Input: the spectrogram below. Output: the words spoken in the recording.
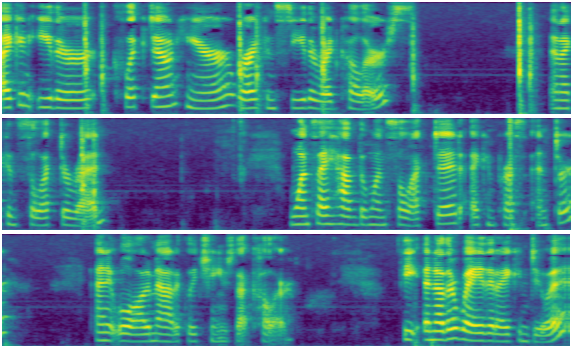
I can either click down here where I can see the red colors, and I can select a red. Once I have the one selected, I can press enter and it will automatically change that color. The Another way that I can do it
